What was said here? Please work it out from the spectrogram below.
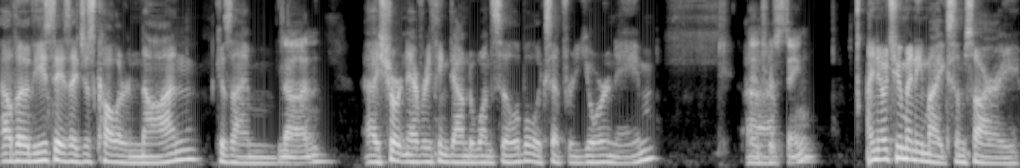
Although these days I just call her Non because I'm None. I shorten everything down to one syllable except for your name. Uh, Interesting. I know too many mics. I'm sorry.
